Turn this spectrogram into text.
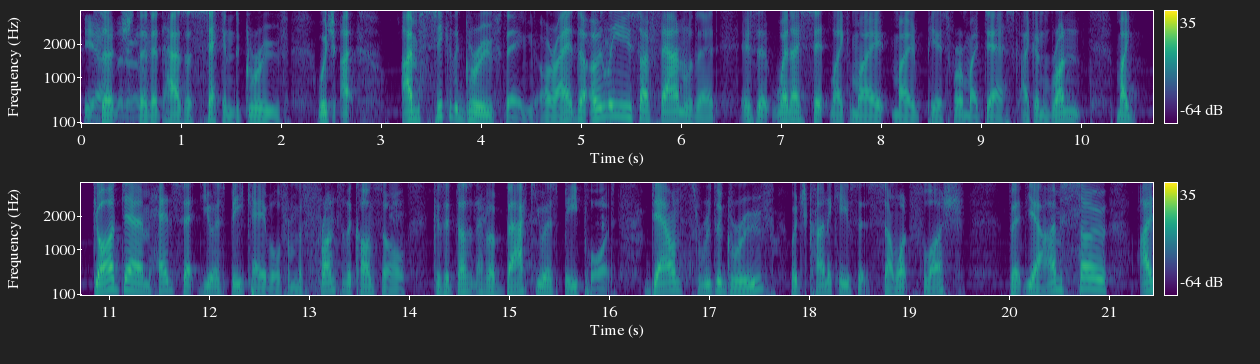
yeah, such literally. that it has a second groove. Which I, I'm sick of the groove thing. All right, the only use I've found with it is that when I sit like my my PS4 on my desk, I can run my goddamn headset USB cable from the front of the console because it doesn't have a back USB port down through the groove, which kind of keeps it somewhat flush. But yeah, I'm so I,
